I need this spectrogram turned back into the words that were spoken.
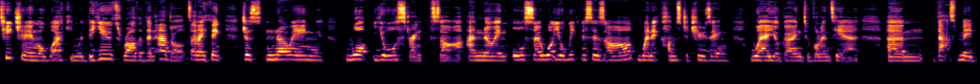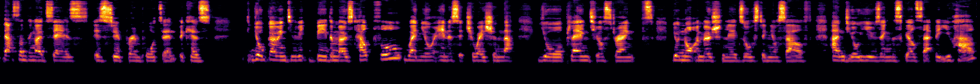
teaching or working with the youth rather than adults. And I think just knowing what your strengths are and knowing also what your weaknesses are when it comes to choosing where you're going to volunteer um, that's maybe that's something i'd say is is super important because you're going to be the most helpful when you're in a situation that you're playing to your strengths, you're not emotionally exhausting yourself, and you're using the skill set that you have.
